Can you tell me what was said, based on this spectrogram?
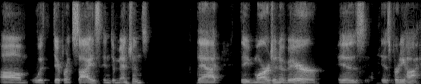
um, with different size and dimensions that the margin of error is is pretty high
